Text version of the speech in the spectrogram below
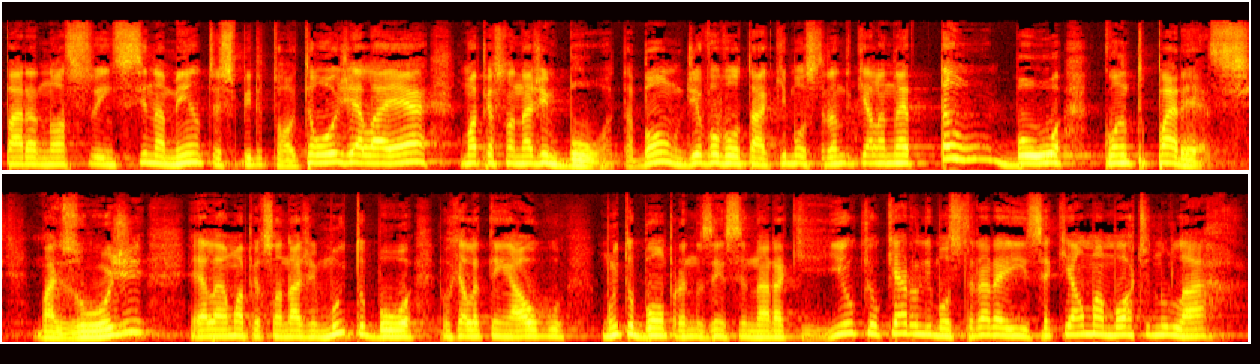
para nosso ensinamento espiritual. Então hoje ela é uma personagem boa, tá bom? Um dia eu vou voltar aqui mostrando que ela não é tão boa quanto parece. Mas hoje ela é uma personagem muito boa, porque ela tem algo muito bom para nos ensinar aqui. E o que eu quero lhe mostrar é isso: é que há uma morte no lar.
